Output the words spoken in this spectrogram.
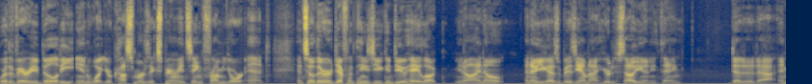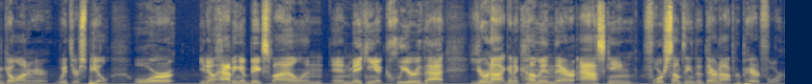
or the variability in what your customer is experiencing from your end. And so there are different things you can do. Hey, look, you know, I know I know you guys are busy. I'm not here to sell you anything. Da da da, and go on your, with your spiel. Or you know, having a big smile and and making it clear that you're not going to come in there asking for something that they're not prepared for,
